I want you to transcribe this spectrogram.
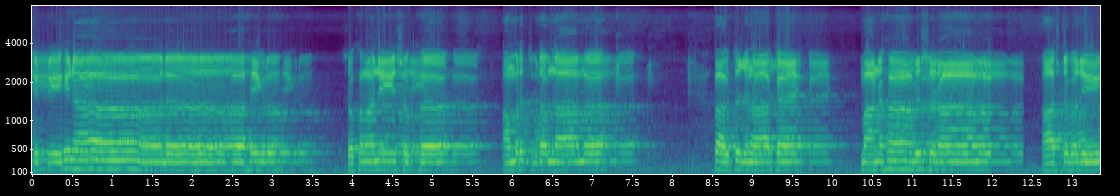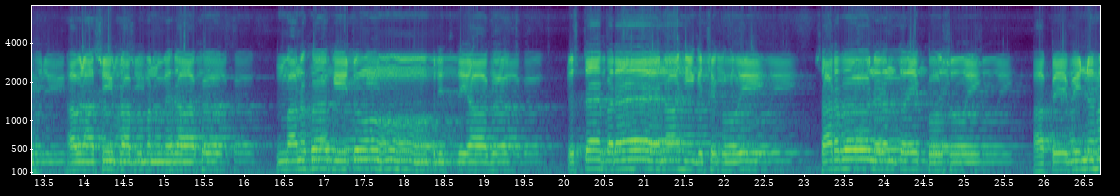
ਛਿੱਟੀ ਨਾਲ, ਵਾਹਿਗੁਰੂ। ਸੁਖ ਸੁਖਮਨੀ ਸੁਖ, ਅੰਮ੍ਰਿਤ ਪ੍ਰਭ ਨਾਮ। ਭਗਤ ਜਨਾ ਕੈ ਮਨ ਵਿਸਰਾਮ। ਆਸ਼ਟਪਦੀ ਅਵਨਾਸੀ ਪ੍ਰਭ ਮਨ ਮਹਿ ਰਾਖ ਮਨੁਖ ਕੀਟੋ ਪ੍ਰਿਤ ਤਿਆਗ। ਤਿਸਤੈ ਪਰੈ ਨਾਹੀ ਕਿਛ ਕੋਈ, ਸਰਬ ਨਿਰੰਤਰ ਏਕੋ ਸੋਈ। ਆਪੇ ਬਿਨਹ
